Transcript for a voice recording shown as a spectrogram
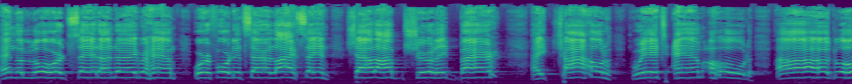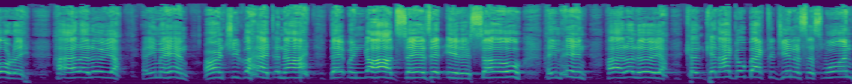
And the Lord said unto Abraham, Wherefore did Sarah laugh, saying, Shall I surely bear a child which am old. Ah, glory. Hallelujah. Amen. Aren't you glad tonight that when God says it, it is so? Amen. Hallelujah. Can, can I go back to Genesis 1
